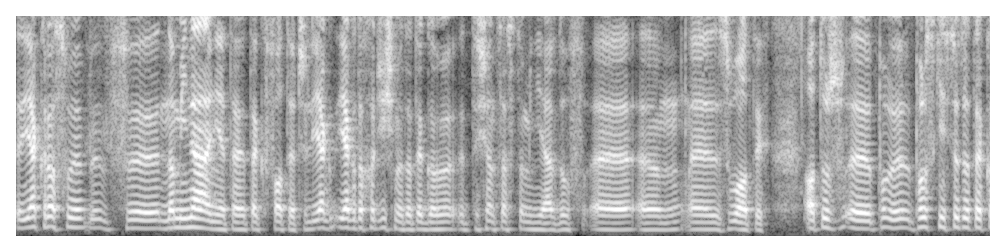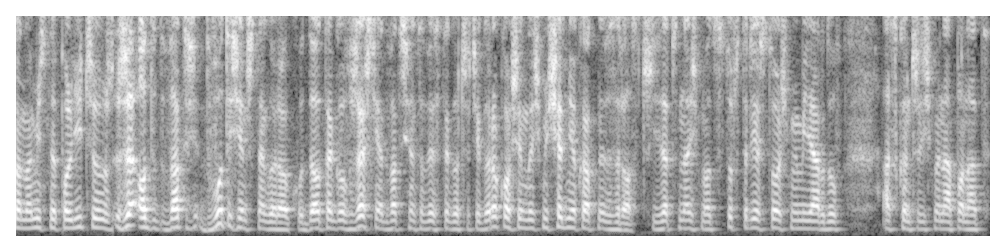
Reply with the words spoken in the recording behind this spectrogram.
jak rosły w, nominalnie te, te kwoty, czyli jak, jak dochodziliśmy do tego 1100 miliardów e, e, złotych? Otóż e, Polski Instytut Ekonomiczny policzył, że od 2000 roku do tego września 2023 roku osiągnęliśmy siedmiokrotny wzrost, czyli zaczynaliśmy od 148 miliardów, a skończyliśmy na ponad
